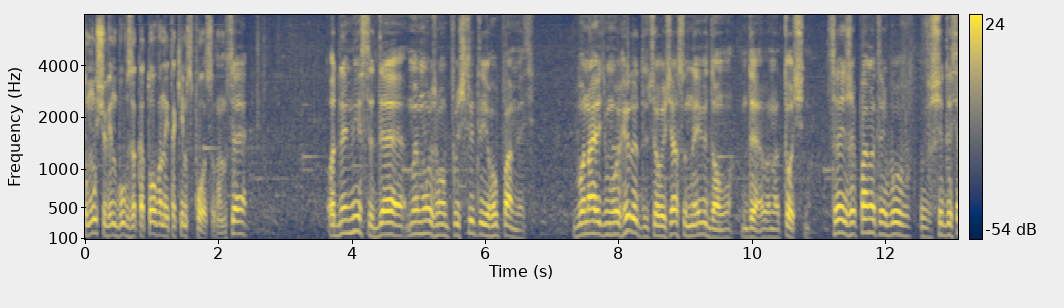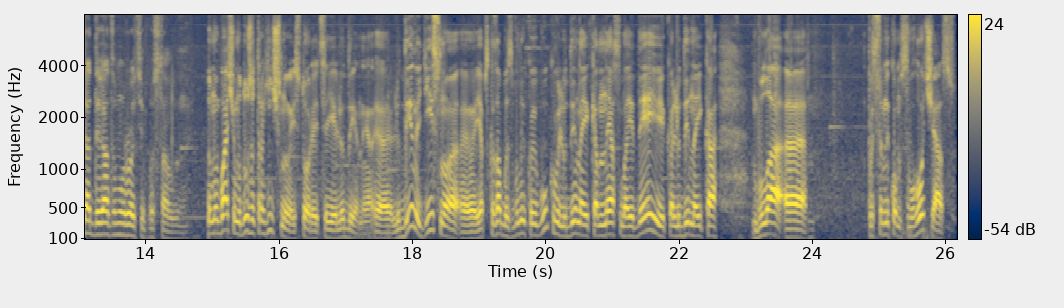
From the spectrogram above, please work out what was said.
тому, що він був закатований таким способом. Це одне місце, де ми можемо почтити його пам'ять. Бо навіть могили до цього часу невідомо, де вона точно. Цей же пам'ятник був в 69-му році поставлений. То ми бачимо дуже трагічну історію цієї людини. Е, Людини дійсно, е, я б сказав з великої букви, людина, яка несла ідею, яка людина, яка була е, представником свого часу.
